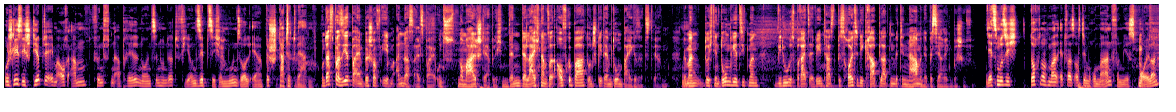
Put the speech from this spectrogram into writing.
Und schließlich stirbt er eben auch am 5. April 1974 und nun soll er bestattet werden. Und das passiert bei einem Bischof eben anders als bei uns Normalsterblichen, denn der Leichnam soll aufgebahrt und später im Dom beigesetzt werden. Wenn man durch den Dom geht, sieht man, wie du es bereits erwähnt hast, bis heute die Grabplatten mit den Namen der bisherigen Bischöfe. Jetzt muss ich doch noch mal etwas aus dem Roman von mir spoilern,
